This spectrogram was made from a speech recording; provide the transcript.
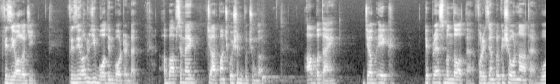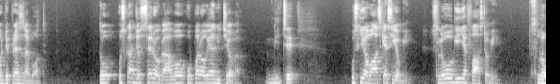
फिजियोलॉजी फिजियोलॉजी बहुत इंपॉर्टेंट है। अब आपसे मैं चार, पाँच क्वेश्चन पूछूँगा। आप बताएँ, जब एक डिप्रेस बंदा होता है फॉर एग्ज़ाम्पल किशोर नाथ है, वो डिप्रेस है बहुत तो उसका जो सिर होगा, वो ऊपर होगा या नीचे होगा? नीचे। उसकी आवाज़ कैसी होगी? स्लो होगी या फास्ट होगी? स्लो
